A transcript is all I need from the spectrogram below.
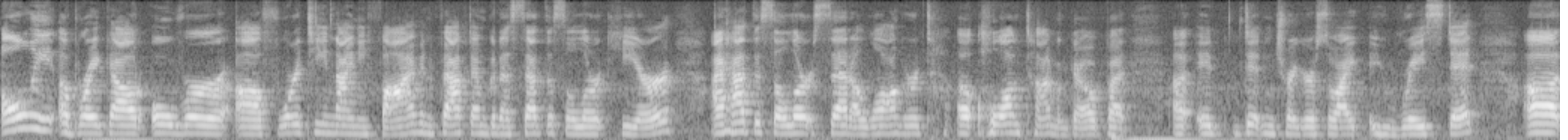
only a breakout over uh, 14.95 in fact I'm gonna set this alert here. I had this alert set a longer a long time ago but uh, it didn't trigger so I erased it uh,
